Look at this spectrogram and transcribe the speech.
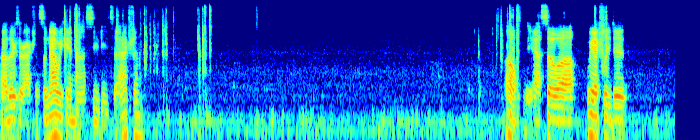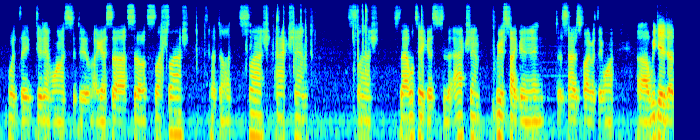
Uh, there's our action. So now we can uh, cd to action. Oh, yeah, so uh, we actually did what they didn't want us to do. I guess uh, so slash slash dot dot slash action slash so that will take us to the action. We're just typing it in to satisfy what they want. Uh, we did a,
